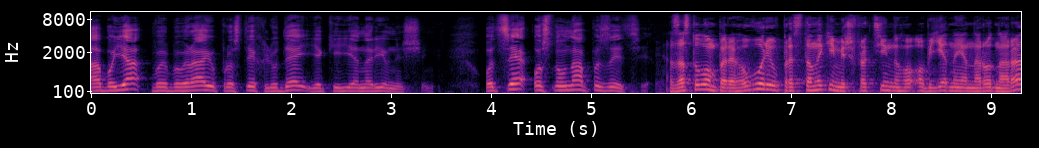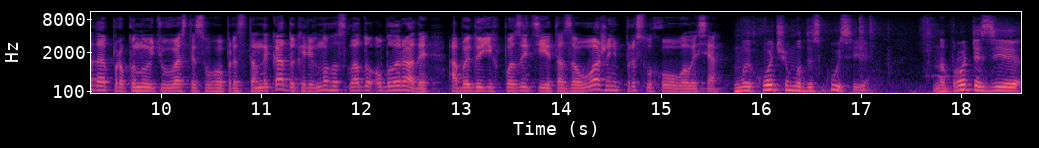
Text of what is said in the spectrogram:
або я вибираю простих людей, які є на Рівненщині. Оце основна позиція. За столом переговорів представники міжфракційного об'єднання Народна Рада пропонують увести свого представника до керівного складу облради, аби до їх позиції та зауважень прислуховувалися. Ми хочемо дискусії. На протязі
